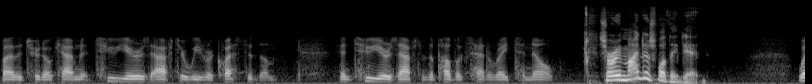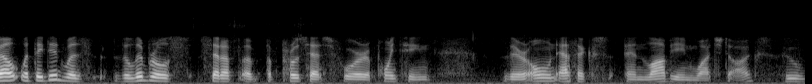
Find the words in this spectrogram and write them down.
by the Trudeau cabinet two years after we requested them and two years after the public's had a right to know. So remind us what they did. Well, what they did was the Liberals set up a, a process for appointing their own ethics and lobbying watchdogs who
